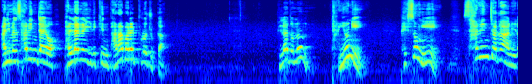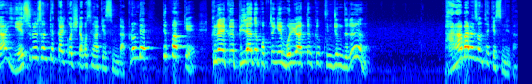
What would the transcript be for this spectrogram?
아니면 살인자여 반란을 일으킨 바라바를 풀어줄까? 빌라도는 당연히 백성이 살인자가 아니라 예수를 선택할 것이라고 생각했습니다. 그런데 뜻밖의 그날 그 빌라도 법정에 몰려왔던 그 군중들은 바라바를 선택했습니다.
